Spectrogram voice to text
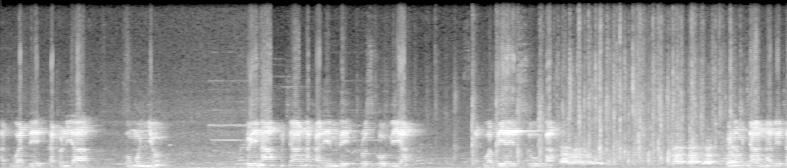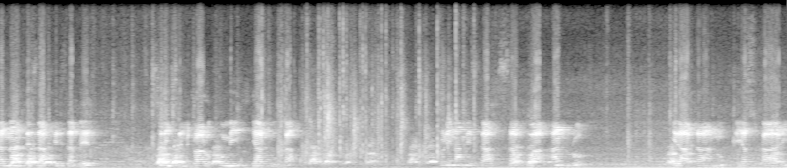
atuwadde katoni ya omunnyo. Tulina mukyala nakalembe proscovia yatuwa peya yesuuka. Tulina mukyala nabeeta nanteza elizabeth siringisa emitwalo kumi gyatuuka. Tulina mr sakwa andrew kira ataano eya sukaali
